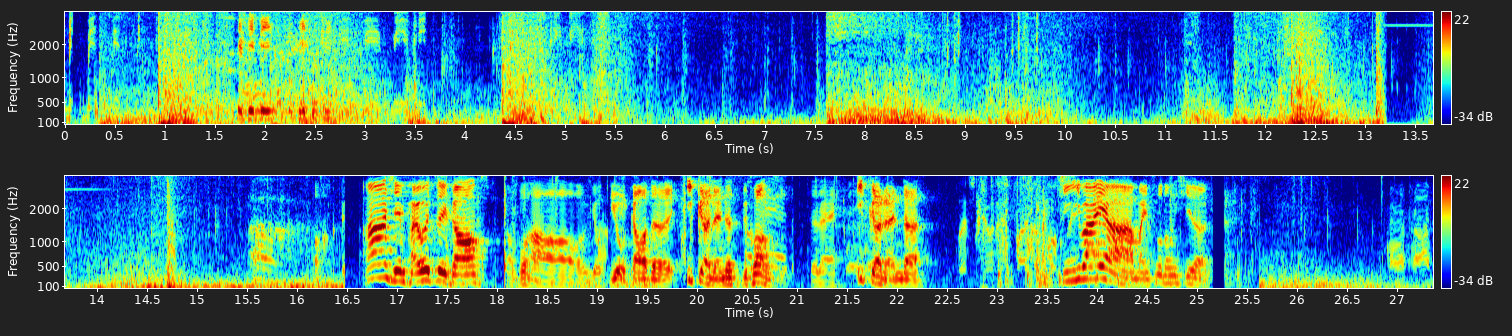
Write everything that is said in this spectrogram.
Mid, mid, mid. B B B B B。B, B, B. Ping me. 阿贤排位最高，搞不好有比我高的一个人的实况组，对不对？一个人的 Let's do this by the book. 鸡掰呀，买错东西了。Molotov.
